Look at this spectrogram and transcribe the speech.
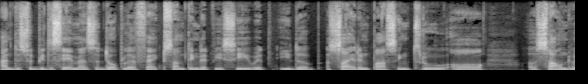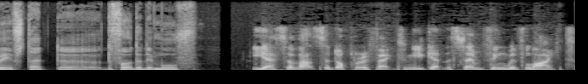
And this would be the same as the Doppler effect, something that we see with either a siren passing through or uh, sound waves that uh, the further they move. Yeah, so that's the Doppler effect, and you get the same thing with light.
